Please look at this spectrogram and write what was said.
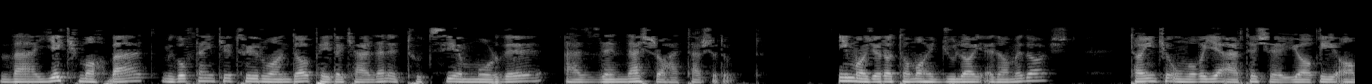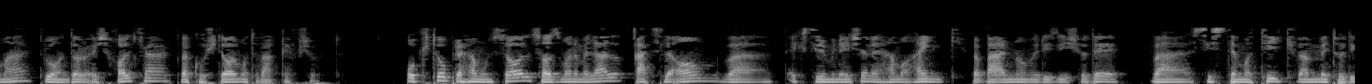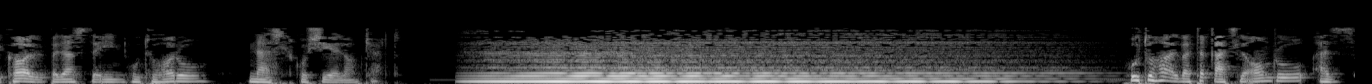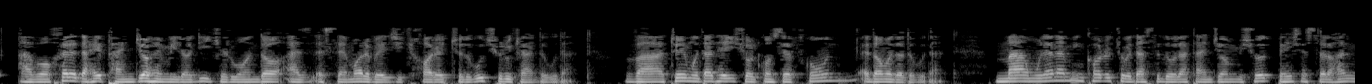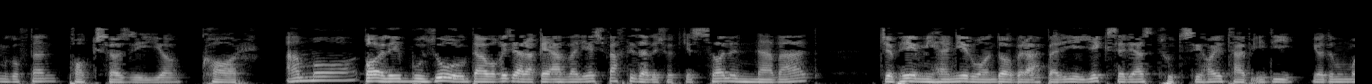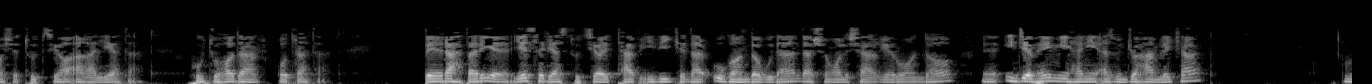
و یک ماه بعد می‌گفتن که توی رواندا پیدا کردن توتسی مرده از زندش راحت تر شده بود. این ماجرا تا ماه جولای ادامه داشت تا اینکه اون موقع یه ارتش یاغی آمد رواندا رو اشغال کرد و کشتار متوقف شد. اکتبر همون سال سازمان ملل قتل عام و extermination هماهنگ و برنامه ریزی شده و سیستماتیک و methodical به دست این هوتوها رو نسل کشی اعلام کرد. هوتوها البته قتل عام رو از اواخر دهه پنجاه میلادی که رواندا از استعمار بلژیک خارج شده بود شروع کرده بودند و توی مدت هی شل کنسرت کن ادامه داده بودند. معمولا هم این کار رو که به دست دولت انجام می‌شد بهش اصطلاحا می‌گفتن پاکسازی یا کار اما قائله بزرگ در واقع جرقه اولیش وقتی زده شد که سال 90 جبهه میهنی رواندا به رهبری یک سری از توتسی های تبعیدی یادمون باشه توتسی ها اقلیتن هوتوها در قدرتن به رهبری یک سری از توتسی های تبعیدی که در اوگاندا بودن در شمال شرقی رواندا این جبهه میهنی از اونجا حمله کرد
